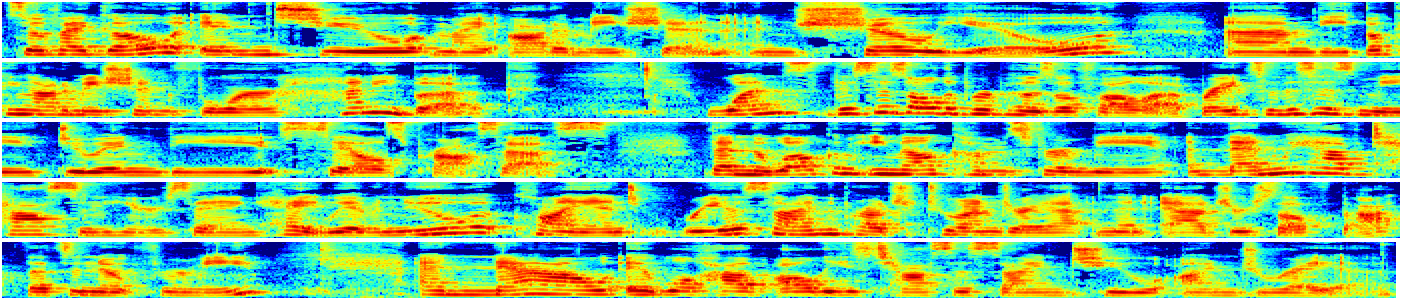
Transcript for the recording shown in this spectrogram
So if I go into my automation and show you um, the booking automation for HoneyBook, once this is all the proposal follow up, right? So this is me doing the sales process. Then the welcome email comes from me, and then we have tasks in here saying, hey, we have a new client, reassign the project to Andrea, and then add yourself back. That's a note for me. And now it will have all these tasks assigned to Andrea.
